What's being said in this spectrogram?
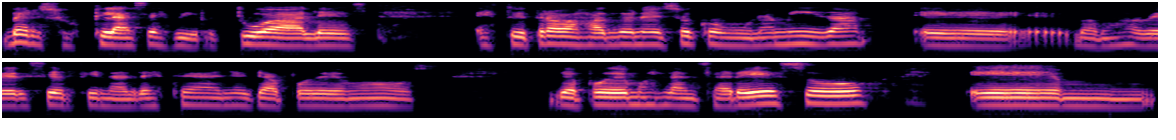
ver sus clases virtuales. Estoy trabajando en eso con una amiga. eh, vamos a ver si al final de este año ya podemos, ya podemos lanzar eso. Em,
